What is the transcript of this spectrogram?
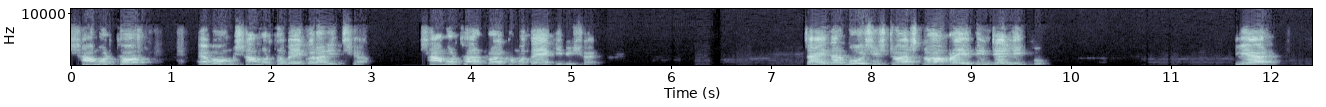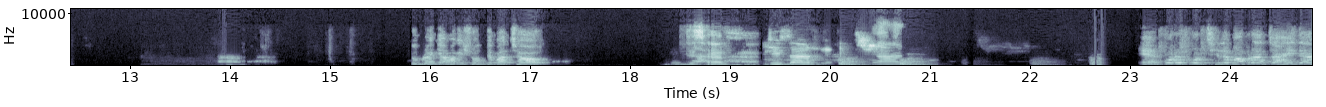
সামর্থ্য এবং সামর্থ্য ব্যয় করার ইচ্ছা। সামর্থ্য আর ক্রয় ক্ষমতা একই বিষয়। চাহিদার বৈশিষ্ট্য আসলো আমরা এই তিনটাই লিখব। ক্লিয়ার তোমরা কি আমাকে শুনতে পাচ্ছো? জি স্যার। জি স্যার। এরপরে পড়ছিলাম আমরা চাহিদা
